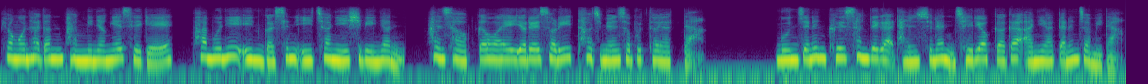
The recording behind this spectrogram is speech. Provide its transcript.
평온하던 박민영의 세계에 파문이 인 것은 2022년 한 사업가와의 열애설이 터지면서부터였다. 문제는 그 상대가 단순한 재력가가 아니었다는 점이다.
